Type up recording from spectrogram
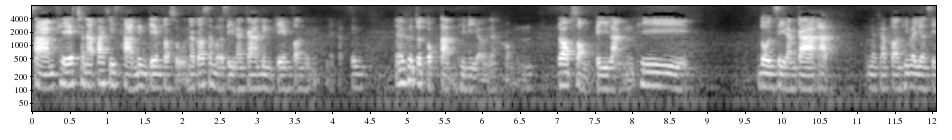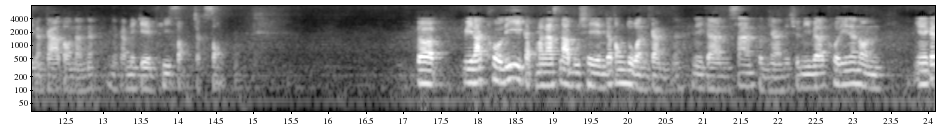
3 เทสชนะปากีสถาน 1 เกมต่อศูนย์แล้วก็เสมอศรีลังกา 1 เกมต่อหนึ่งนะครับซึ่งนั่นคือจุดตกต่ำทีเดียวนะของรอบ 2 ปีหลังที่โดนศรีลังกาอัดนะครับตอนที่มาเยือนศรีลังกาตอนนั้นนะครับในเกมที่ 2 จาก 2 ก็ วีรัตโคลี่กับมานัสลาบูเชนก็ต้องดวลกันนะในการสร้างผลงานในชุดนี้วีรัตโคลี่แน่นอนยังไงก็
